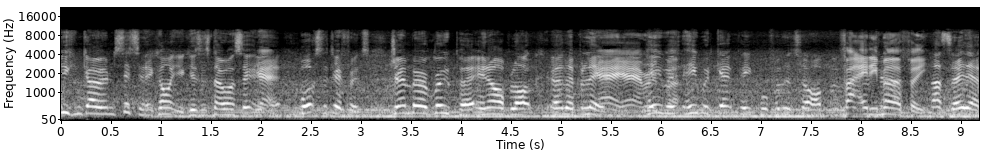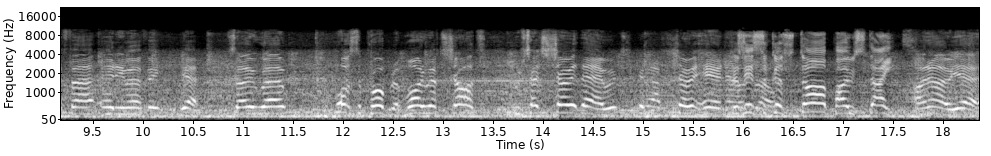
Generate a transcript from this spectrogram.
You can go and sit in it, can't you? Because there's no one sitting Yeah. in it. What's the difference? Do you remember Rupert in our block at the Boleyn? Yeah, yeah, He would he would get people from the top. Fat Eddie Murphy. That's it, yeah, Fat Eddie Murphy. Yeah. So uh, what's the problem? Why do we have to show it? We've had to show it there. We're going to have to show it here now. Because it's well. the Gestapo state. I know, yeah,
